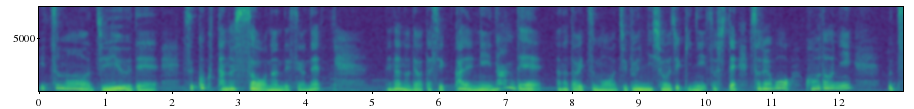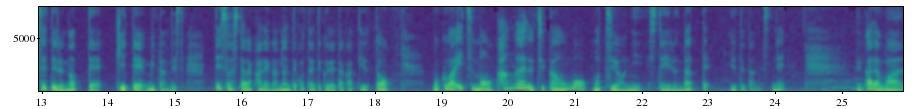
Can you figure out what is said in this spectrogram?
いつも自由ですっごく楽しそうなんですよね。でなので私彼になんであなたはいつも自分に正直にそしてそれを行動に移せてるのって聞いてみたんです。でそしたら彼が何て答えてくれたかっていうと僕はいつも考える時間を持つようにしているんだって言ってたんですね。で彼は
